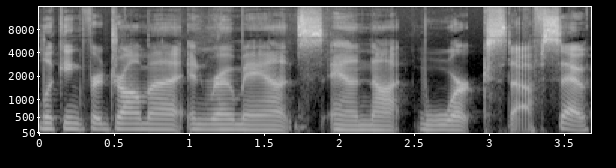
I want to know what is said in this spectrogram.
looking for drama and romance and not work stuff. So,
